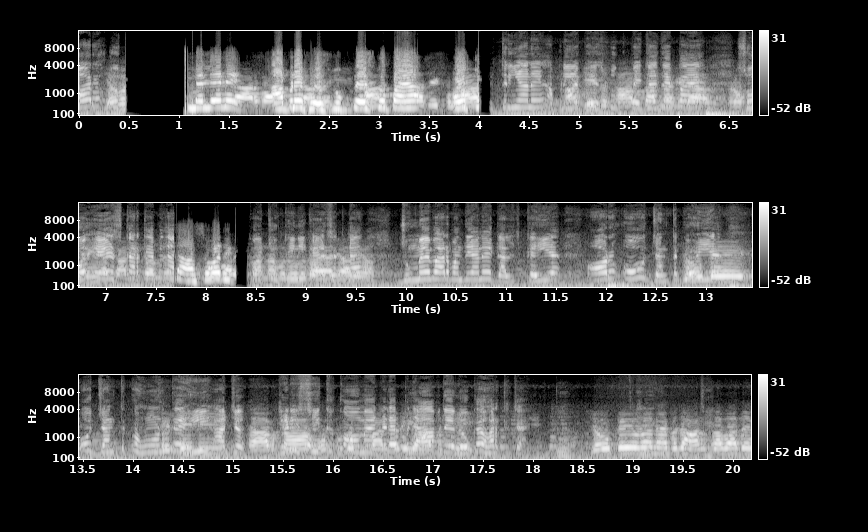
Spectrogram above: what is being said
ਔਰ ਐਮਐਲਏ ਨੇ ਆਪਣੇ ਫੇਸਬੁੱਕ ਪੇਜ ਤੋਂ ਪਾਇਆ। ਉਹ ਮੰਤਰੀਆਂ ਨੇ ਆਪਣੀਆਂ ਫੇਸਬੁੱਕ ਪੇਜਾਂ ਤੇ ਪਾਇਆ। ਸੋ ਇਸ ਕਰਕੇ ਵਿਧਾਨ ਵਿਧਾਨ ਸਭਾ ਦੀ ਕੋਈ ਝੂਠੀ ਨਹੀਂ ਕਹਿ ਸਕਦਾ। ਜ਼ਿੰਮੇਵਾਰ ਬੰਦਿਆਂ ਨੇ ਗੱਲ ਕਹੀ ਹੈ ਔਰ ਉਹ ਜਨਤਕ ਹੋਈ ਹੈ। ਉਹ ਜਨਤਕ ਹੋਣ ਤੇ ਹੀ ਅੱਜ ਜਿਹੜੀ ਸਿੱਖ ਕੌਮ ਹੈ ਜਿਹੜੇ ਪੰਜਾਬ ਦੇ ਲੋਕ ਹੈ ਹਰਕਤ ਚ ਆਏ। ਜੋ ਕਿ ਉਹਨਾਂ ਨੇ ਵਿਧਾਨ ਸਭਾ ਦੇ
